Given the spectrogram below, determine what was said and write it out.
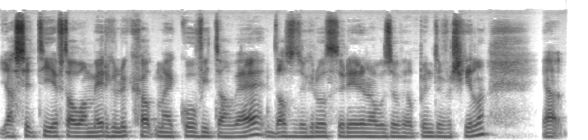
Ja, City heeft al wat meer geluk gehad met COVID dan wij. Dat is de grootste reden dat we zoveel punten verschillen. Ja,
